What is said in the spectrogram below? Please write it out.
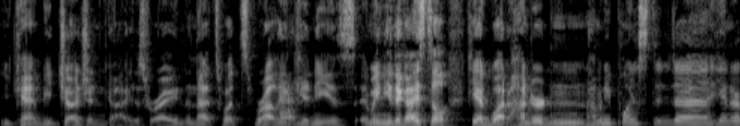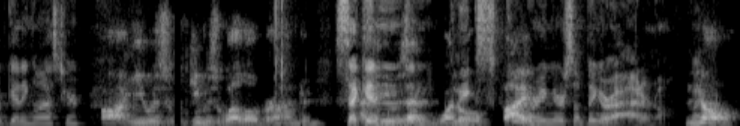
you can't be judging guys, right? And that's what's Riley And- Kidney is. I mean, he, the guy still he had what 100 and how many points did uh, he end up getting last year? Oh, he was he was well over hundred. Second he was at in league 105. scoring or something, or I don't know. But- No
